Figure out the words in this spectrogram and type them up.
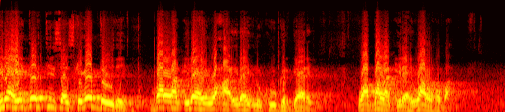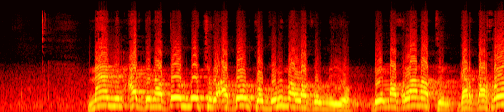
ilaahay dartiisa iskaga dayday. Ballan ilaahay waxaa ilaahay inuu kuu gargaarayo waa ballan ilaahay waa la hubaa. Maa min cabdin addoon ma jiro addoonkoo dulima la dulmiyo bimadlamatin gardarro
